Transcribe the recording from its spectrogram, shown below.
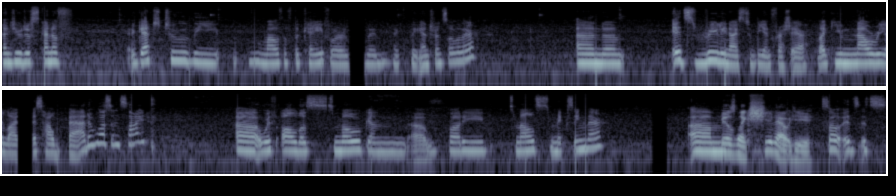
and you just kind of get to the mouth of the cave or the like the entrance over there, and um, it's really nice to be in fresh air. Like you now realize how bad it was inside, uh, with all the smoke and uh, body smells mixing there. Um, Smells like shit out here. so it's it's,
